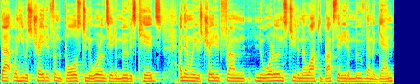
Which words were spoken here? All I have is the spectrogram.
that when he was traded from the Bulls to New Orleans, he had to move his kids. And then when he was traded from New Orleans to the Milwaukee Bucks, that he had to move them again.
